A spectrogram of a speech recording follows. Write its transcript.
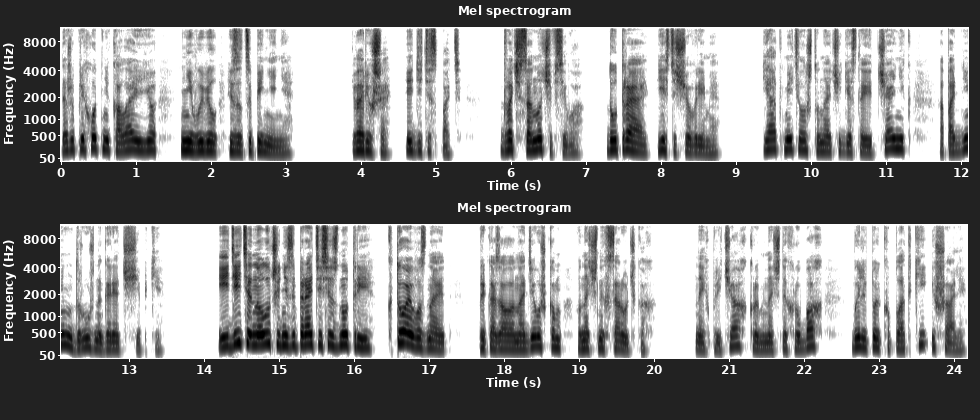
Даже приход Николая ее не вывел из оцепенения. «Варюша, идите спать. Два часа ночи всего. До утра есть еще время». Я отметила, что на очаге стоит чайник, а под ним дружно горят щепки. «Идите, но лучше не запирайтесь изнутри. Кто его знает?» — приказала она девушкам в ночных сорочках. На их плечах, кроме ночных рубах, были только платки и шали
